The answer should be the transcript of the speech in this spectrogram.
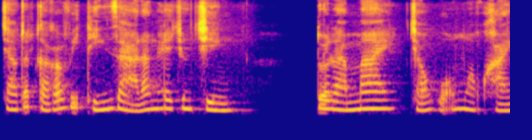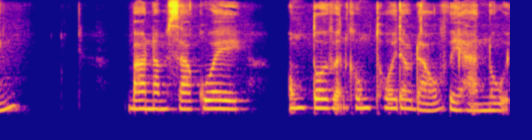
chào tất cả các vị thính giả đang nghe chương trình. Tôi là Mai, cháu của ông Ngọc Khánh. Bao năm xa quê, ông tôi vẫn không thôi đau đáu về Hà Nội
